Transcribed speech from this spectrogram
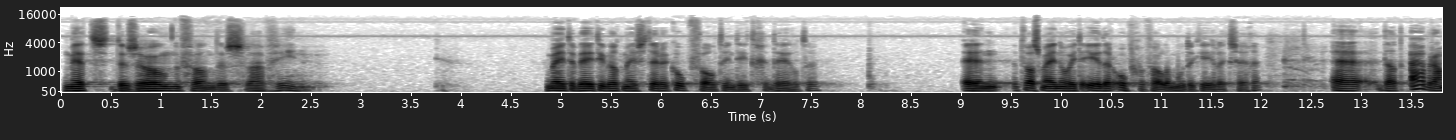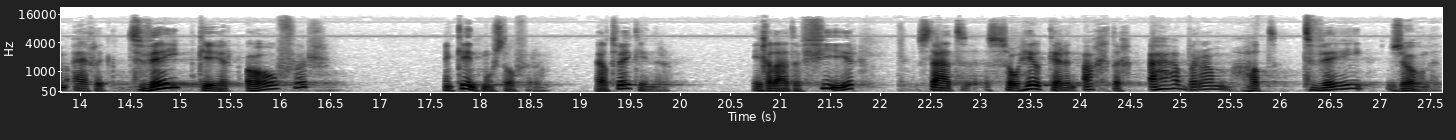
met de zoon van de slavin. Gemeente, weet u wat mij sterk opvalt in dit gedeelte? En het was mij nooit eerder opgevallen, moet ik eerlijk zeggen. Uh, dat Abraham eigenlijk twee keer over een kind moest offeren. Hij had twee kinderen. In Galaten 4 staat zo heel kernachtig: Abraham had twee zonen.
